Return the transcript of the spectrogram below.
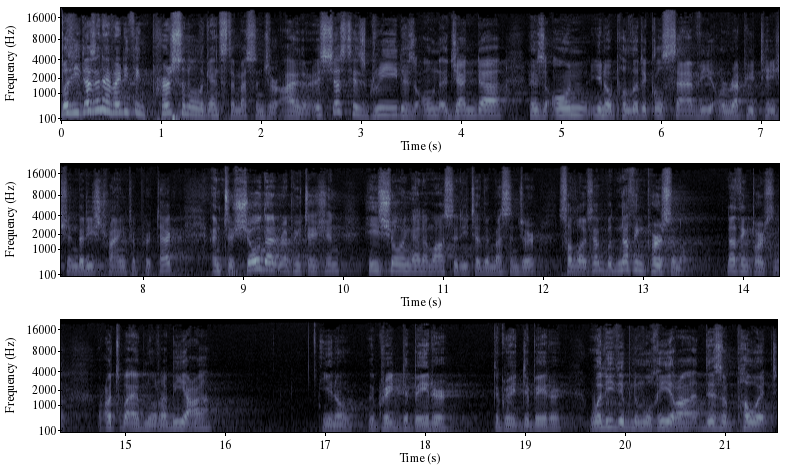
but he doesn't have anything personal against the messenger either. It's just his greed, his own agenda, his own you know, political savvy or reputation that he's trying to protect. And to show that reputation, he's showing animosity to the messenger, but nothing personal. Nothing personal. Utbah ibn Rabi'ah, you know, the great debater, the great debater. Walid ibn Mughira, this is a poet,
